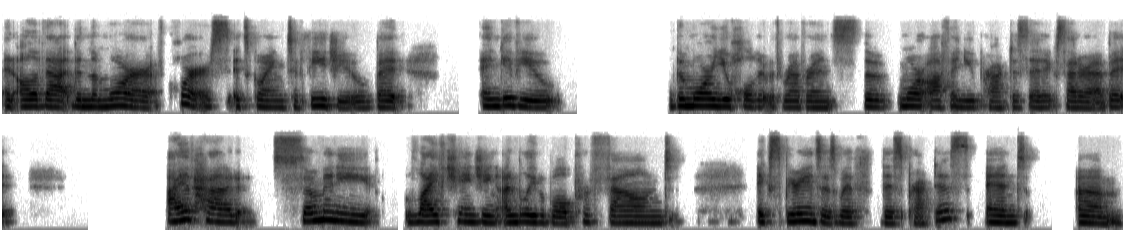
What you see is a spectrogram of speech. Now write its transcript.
and all of that, then the more, of course, it's going to feed you, but and give you the more you hold it with reverence, the more often you practice it, etc. But I have had so many life changing, unbelievable, profound experiences with this practice and um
